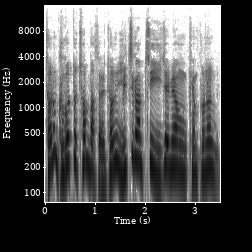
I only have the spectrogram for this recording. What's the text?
저는 그것도 처음 봤어요. 저는 일찌감치 이재명 캠프는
